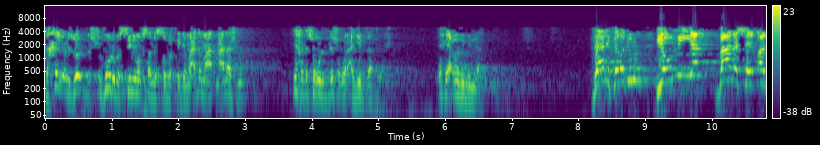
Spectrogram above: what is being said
تخيل زول بالشهور وبالسنين وصل الصبح في جماعة. ده معناه شنو؟ يا أخي ده شغل ده شغل عجيب ذاته. يا أخي أعوذ بالله. ذلك رجل يوميا بان الشيطان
